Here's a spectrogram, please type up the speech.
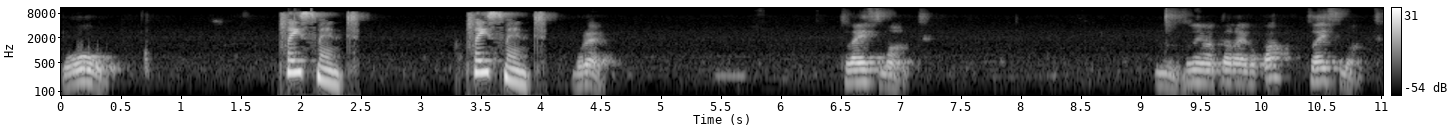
오, placement, placement, 뭐래? placement. 음, 선생님 따라 해볼까? placement.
